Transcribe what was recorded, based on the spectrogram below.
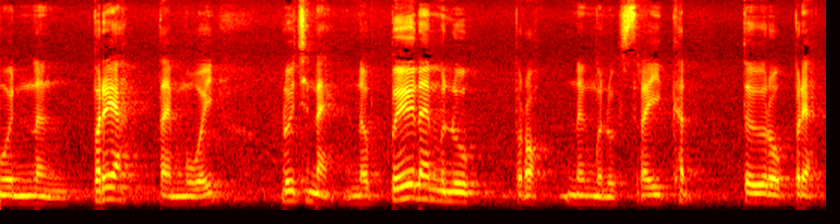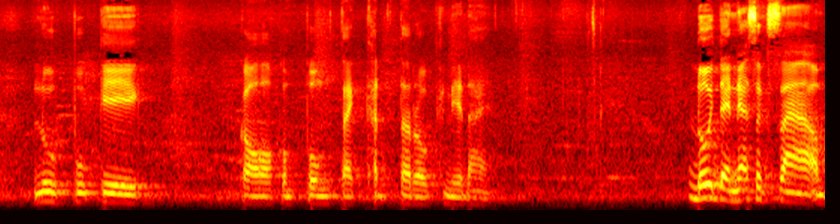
មួយនឹងព្រះតែមួយ ដូច្នេះនៅពេលដែលមនុស្សប្រុសនិងមនុស្សស្រីខិតទៅរកព្រះនោះពួកគេក៏កំពុងតែខិតទៅរកគ្នាដែរដោយដែលអ្នកសិក្សាអំ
